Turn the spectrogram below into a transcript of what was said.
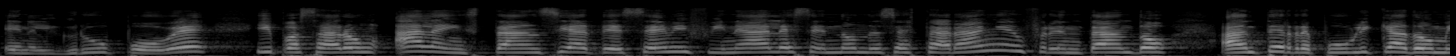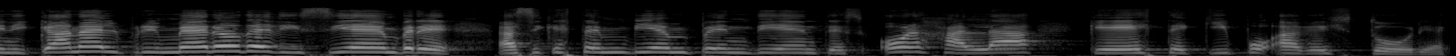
en el grupo B y pasaron a la instancia de semifinales en donde se estarán enfrentando ante República Dominicana el primero de diciembre. Así que estén bien pendientes. Ojalá que este equipo haga historia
